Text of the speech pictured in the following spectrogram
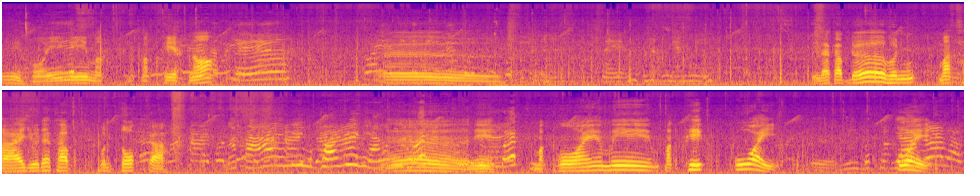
ยมีหอยมีหมักหมักเผ็ดเนาะโอเคเออใส่ยังมีนี่แหละครับเด้อเพิ่นมาขายอยู่นะครับบนโต๊ะกะนะคะมีหมูคองมีหยังเอมีเบิดอนี่ หมักหอยมีหมักพริกกล้วยมีเบิดทุกกล้วยอย่าง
